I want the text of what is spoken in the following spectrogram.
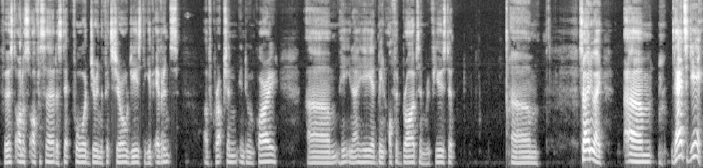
first honest officer to step forward during the Fitzgerald years to give evidence of corruption into inquiry. Um, he, you know, he had been offered bribes and refused it. Um, so anyway, um, Dad said, "Yeah,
